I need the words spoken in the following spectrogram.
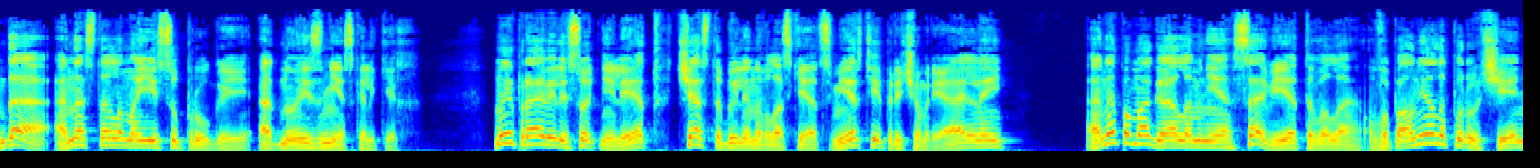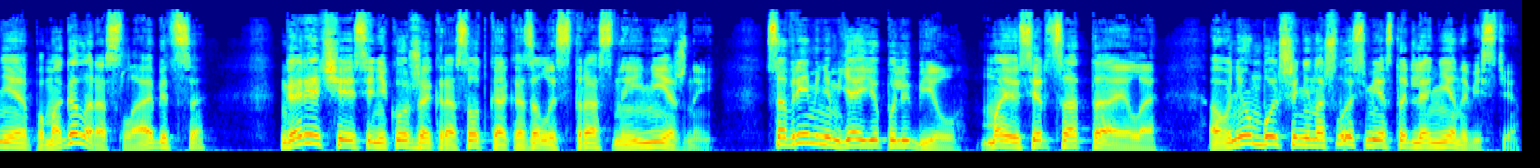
Да, она стала моей супругой, одной из нескольких. Мы правили сотни лет, часто были на волоске от смерти, причем реальной. Она помогала мне, советовала, выполняла поручения, помогала расслабиться. Горячая синекожая красотка оказалась страстной и нежной. Со временем я ее полюбил, мое сердце оттаяло — а в нем больше не нашлось места для ненависти.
